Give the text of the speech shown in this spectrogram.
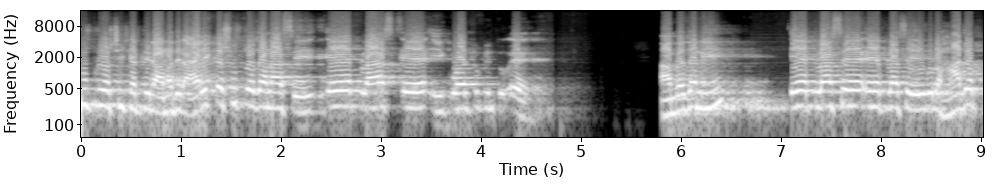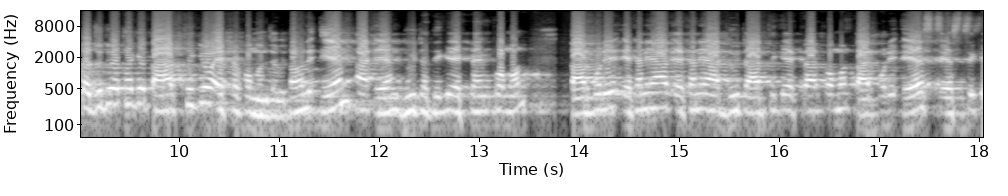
সুপ্রিয় শিক্ষার্থীরা, আমাদের আরেকটা সূত্র জানা আছে A plus A equal to কিন্তু এ আমরা জানি এ প্লাস এ প্লাস এগুলো হাজারটা যদিও থাকে, তার থেকেও একটা কমন যাবে। তাহলে এম আর এম দুইটা থেকে একটা এম কমন তারপরে এখানে আর এখানে আর দুইটা, আর থেকে একটা আর কমন তারপরে এস এস থেকে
